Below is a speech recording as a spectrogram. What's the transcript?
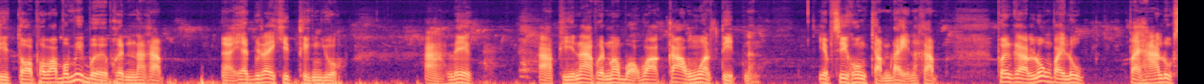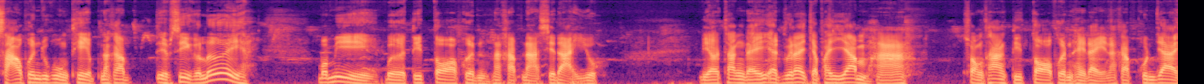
ติดต่อเพราะว่าบ่มีเบอร์เพิ่นนะครับแอดวิไลคิดถึงอยู่ อ่าเลขอ่าผีหน้าเพิ่นมาบอกว่าเก้างวดติดนั่น เอฟซีคงจำได้นะครับ เพิ่อนก็ลงไปลูกไปหาลูกสาวเพิ่อนอยู่กรุงเทพนะครับเอฟซีก็เลยบ่มีเบอร์ติดต่อเพิ่อนนะครับน่าเสียดายอยู่ เดี๋ยวทางใดแอดวิไลจะพยายามหาช่องทางติดต่อเพิ่อนให้ได้นะครับ คุณยาย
